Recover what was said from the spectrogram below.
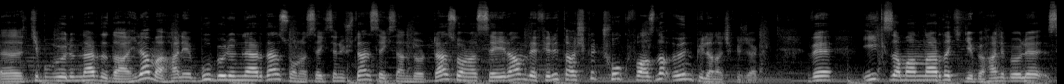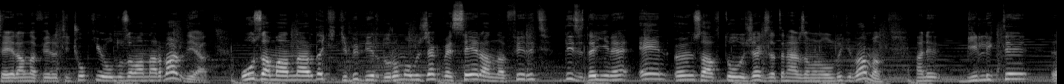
ee, ki bu bölümler de dahil ama hani bu bölümlerden sonra 83'ten 84'ten sonra Seyran ve Ferit aşkı çok fazla ön plana çıkacak. Ve ilk zamanlardaki gibi hani böyle Seyran'la Ferit'in çok iyi olduğu zamanlar vardı ya. O zamanlardaki gibi bir durum olacak ve Seyran'la Ferit dizide yine en ön safta olacak zaten her zaman olduğu gibi ama hani birlikte e,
